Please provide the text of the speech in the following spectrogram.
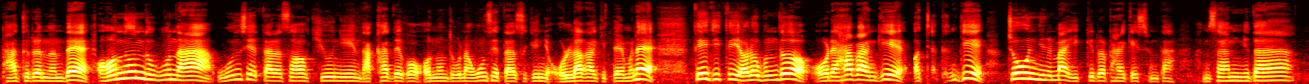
봐드렸는데 어느 누구나 운세에 따라서 기운이 낙하되고 어느 누구나 운세에 따라서 기운이 올라가기 때문에 돼지띠 여러분들 올해 하반기 어쨌든지 좋은 일만 있기를 바라겠습니다. 감사합니다.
